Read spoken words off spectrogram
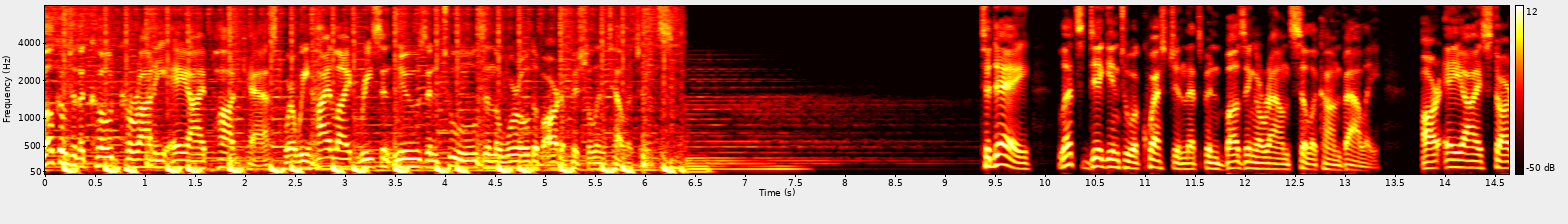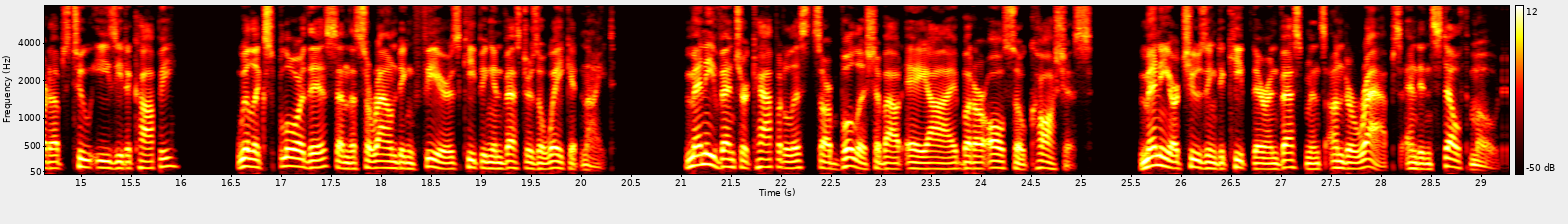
Welcome to the Code Karate AI podcast, where we highlight recent news and tools in the world of artificial intelligence. Today, let's dig into a question that's been buzzing around Silicon Valley. Are AI startups too easy to copy? We'll explore this and the surrounding fears keeping investors awake at night. Many venture capitalists are bullish about AI but are also cautious. Many are choosing to keep their investments under wraps and in stealth mode.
